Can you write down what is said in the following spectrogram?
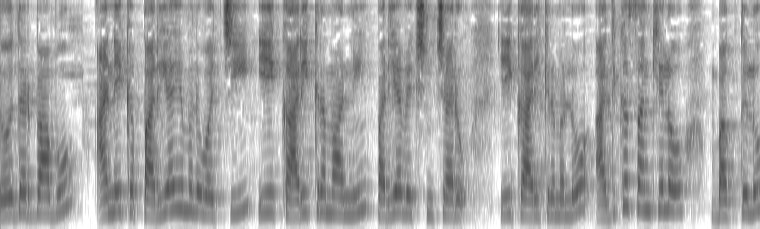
లోదర్ బాబు అనేక పర్యాయములు వచ్చి ఈ కార్యక్రమాన్ని పర్యవేక్షించారు. ఈ కార్యక్రమంలో అధిక సంఖ్యలో భక్తులు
